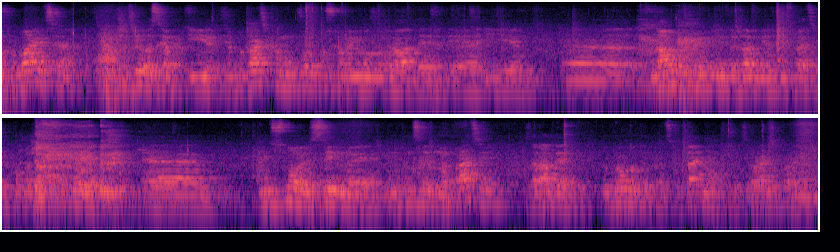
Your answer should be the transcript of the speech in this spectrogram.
розвивається. Хотілося б і депутатському корпусу районної ради, е, і нам, імені державної адміністрації, побажати такої міцної, сильної, інтенсивної праці заради добробуту і процвітання Зворянського району.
